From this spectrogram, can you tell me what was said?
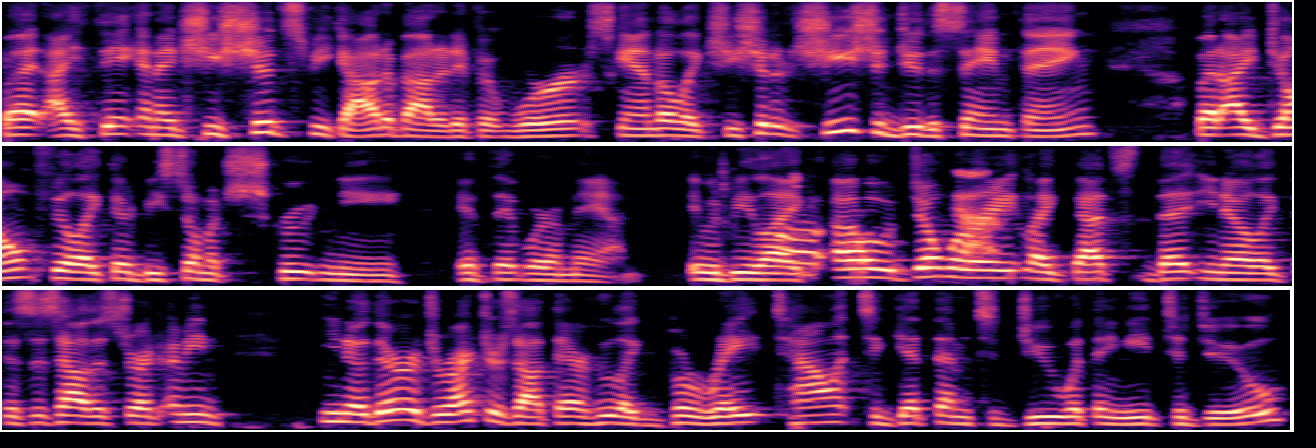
but I think and I, she should speak out about it if it were scandal. Like she should have she should do the same thing, but I don't feel like there'd be so much scrutiny if it were a man. It would be like, Well, oh, don't yeah. worry, like that's that you know, like this is how this director. I mean, you know, there are directors out there who like berate talent to get them to do what they need to do.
